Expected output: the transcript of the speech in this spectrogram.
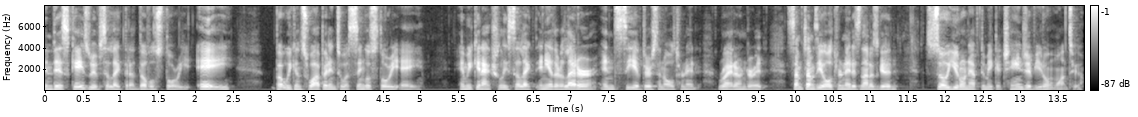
In this case, we've selected a double story A, but we can swap it into a single story A. And we can actually select any other letter and see if there's an alternate right under it. Sometimes the alternate is not as good, so you don't have to make a change if you don't want to.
